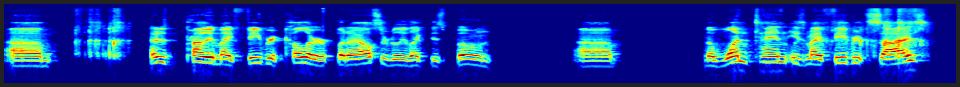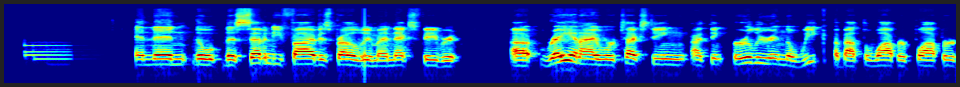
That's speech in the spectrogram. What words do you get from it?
Um, that is probably my favorite color, but I also really like this bone. Uh, the 110 is my favorite size. And then the, the 75 is probably my next favorite. Uh, Ray and I were texting, I think, earlier in the week about the Whopper Plopper.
